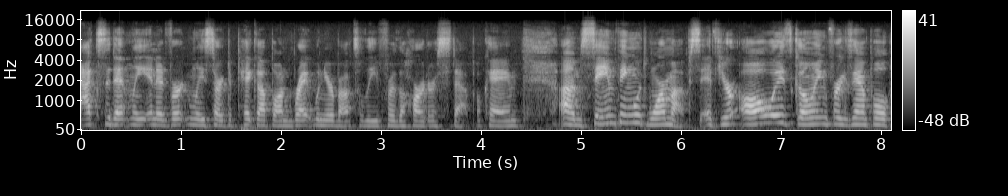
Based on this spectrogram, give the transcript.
accidentally, inadvertently start to pick up on right when you're about to leave for the harder step, okay? Um, same thing with warm ups. If you're always going, for example,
